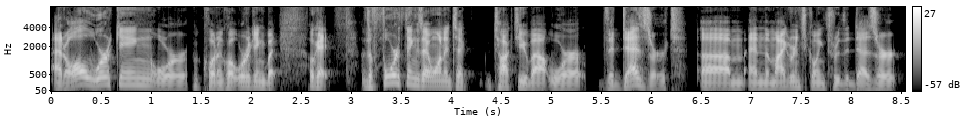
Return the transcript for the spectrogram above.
at all working or quote unquote working. But okay, the four things I wanted to talk to you about were the desert um, and the migrants going through the desert.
